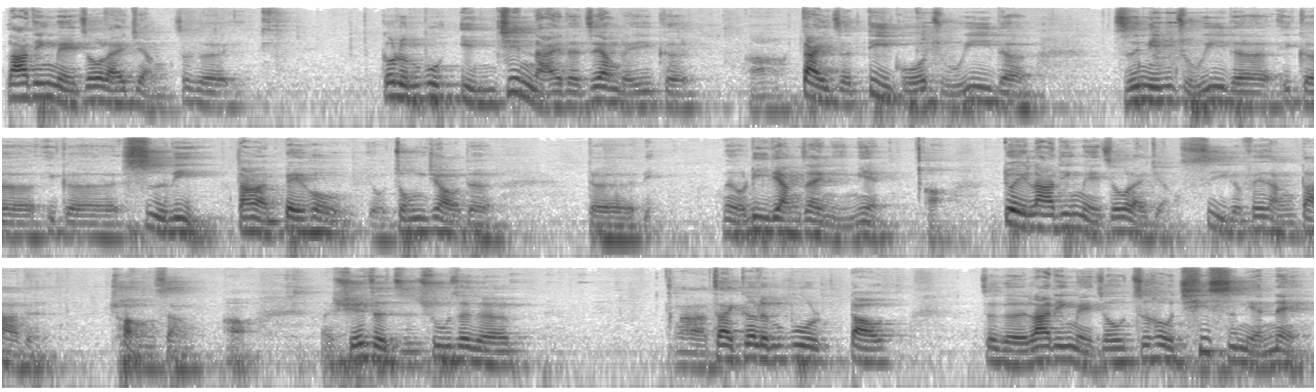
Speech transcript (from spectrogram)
拉丁美洲来讲，这个哥伦布引进来的这样的一个啊，带着帝国主义的殖民主义的一个一个势力，当然背后有宗教的的那种力量在里面。对拉丁美洲来讲，是一个非常大的创伤啊。学者指出，这个啊，在哥伦布到这个拉丁美洲之后七十年内。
